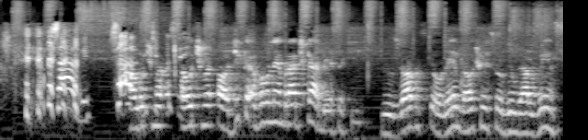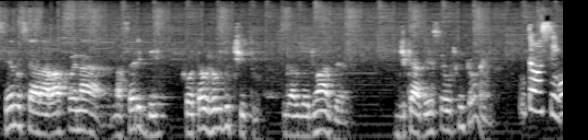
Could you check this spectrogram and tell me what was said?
Sabe? A Sabe? última, tipo assim, a última, ó, de ca- vamos lembrar de cabeça aqui. Dos jogos que eu lembro, a última vez que eu vi o Galo vencendo o Ceará lá foi na, na Série B. Foi até o jogo do título. O Galo ganhou de 1x0. De cabeça é o último que eu lembro. Então, assim,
